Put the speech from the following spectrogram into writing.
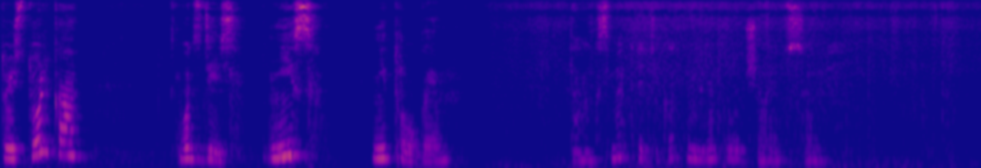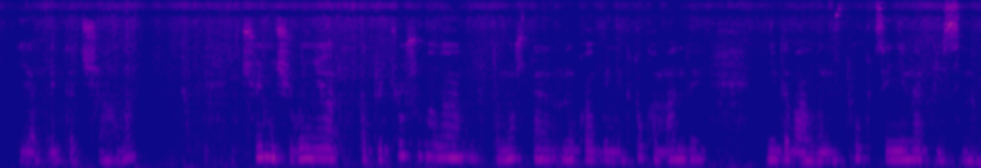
То есть только вот здесь низ не трогаем. Так, смотрите, как у меня получается. Я притачала. Еще ничего не отутюживала, потому что, ну, как бы никто команды не давал. В инструкции не написано.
